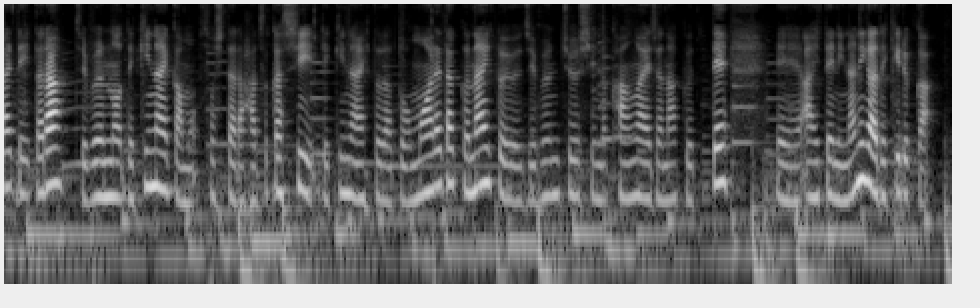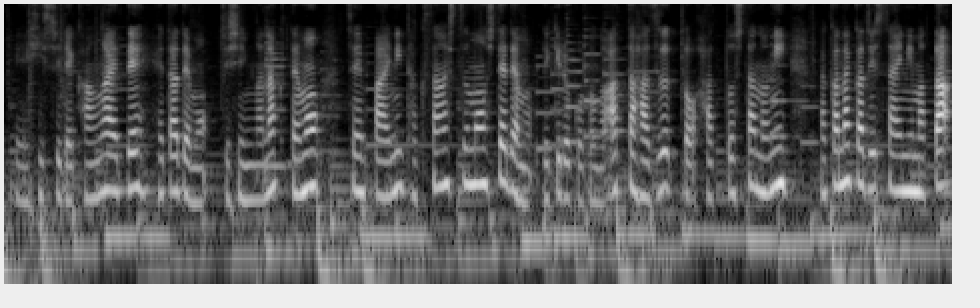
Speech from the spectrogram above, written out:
えていたら自分のできないかも。そしたら恥ずかしい。できない人だと思われたくない。という自分中心の考えじゃなくって、えー、相手に何ができるか。え必死で考えて下手でも自信がなくても先輩にたくさん質問してでもできることがあったはずとハッとしたのになかなか実際にまた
